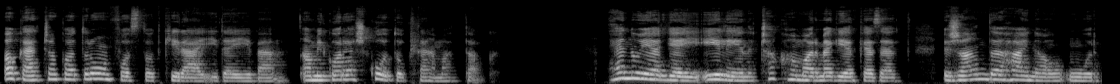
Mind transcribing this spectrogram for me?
akárcsak a trónfosztott király idejében, amikor a skótok támadtak. Henuyerjei élén csak hamar megérkezett Jean de Hainau úr,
